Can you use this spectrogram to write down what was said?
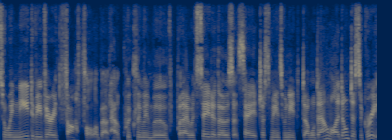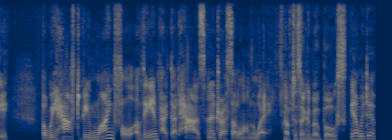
So we need to be very thoughtful about how quickly we move. But I would say to those that say it just means we need to double down, well, I don't disagree. But we have to be mindful of the impact that has and address that along the way. Have to think about both. Yeah, we do.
